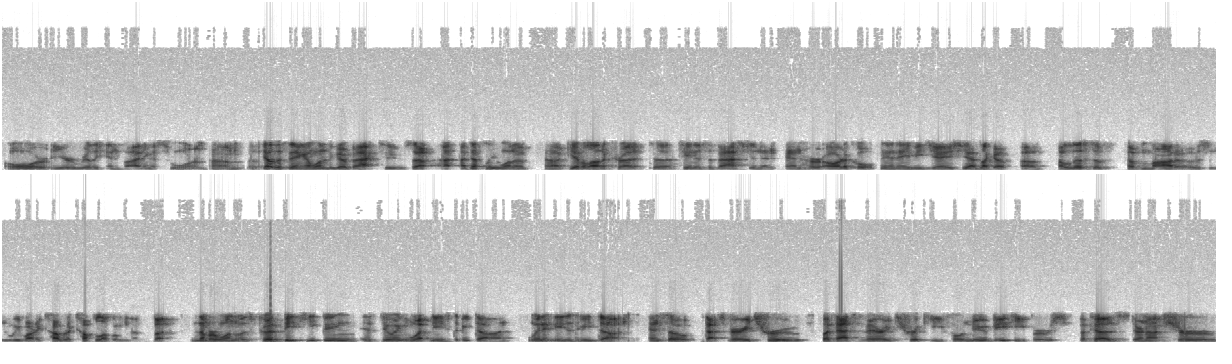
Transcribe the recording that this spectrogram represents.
or you're really inviting a swarm. Um, the other thing I wanted to go back to, so I, I definitely want to uh, give a lot of credit to Tina Sebastian and, and her article in ABJ. She had like a, a, a list of, of mottos, and we've already covered a couple of them, but number one was good beekeeping is doing what needs to be done when it needs to be done. And so that's very true, but that's very tricky for new beekeepers because they're not sure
